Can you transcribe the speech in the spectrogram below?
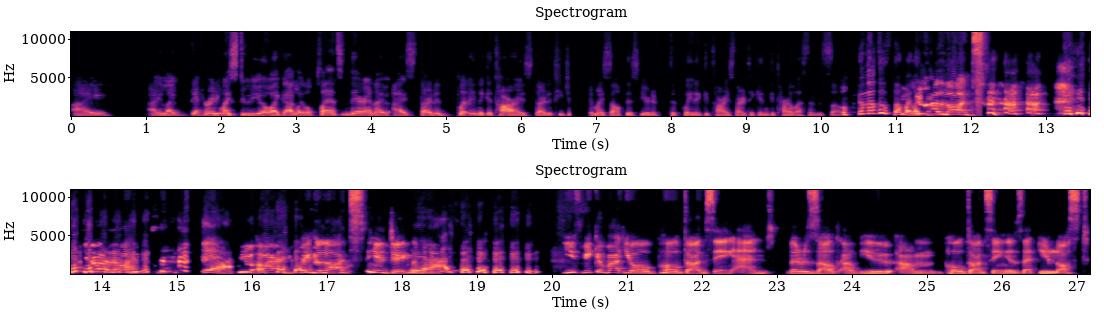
I I like decorating my studio. I got little plants in there, and I I started playing the guitar. I started teaching myself this year to, to play the guitar. I started taking guitar lessons. So that's the stuff I like. You're a lot. You're a lot. Yeah. You are doing a lot. You're doing the yeah. you speak about your pole dancing and the result of you um pole dancing is that you lost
